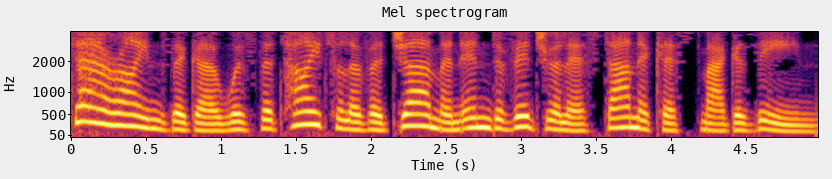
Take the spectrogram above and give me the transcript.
Der Einzige was the title of a German individualist anarchist magazine.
